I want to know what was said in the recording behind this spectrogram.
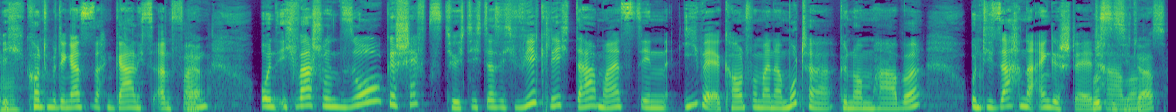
Ich konnte mit den ganzen Sachen gar nichts anfangen. Und ich war schon so geschäftstüchtig, dass ich wirklich damals den eBay-Account von meiner Mutter genommen habe und die Sachen da eingestellt Wusste habe. sie das?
